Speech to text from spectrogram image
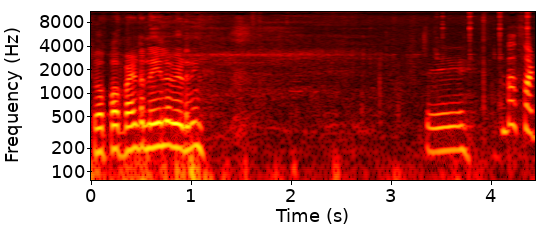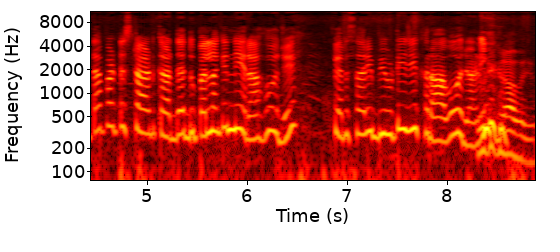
ਸੋ ਆਪਾਂ ਪੈਂਟ ਨਹੀਂ ਲਵੇੜਨੀ। ਤੇ ਆਪਾਂ ਫਟਾਫਟ ਸਟਾਰਟ ਕਰਦੇ ਦੂ ਪਹਿਲਾਂ ਕਿ ਹਨੇਰਾ ਹੋ ਜੇ ਫਿਰ ਸਾਰੀ ਬਿਊਟੀ ਜੀ ਖਰਾਬ ਹੋ ਜਾਣੀ। ਖਰਾਬ ਹੋ ਜੂ।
